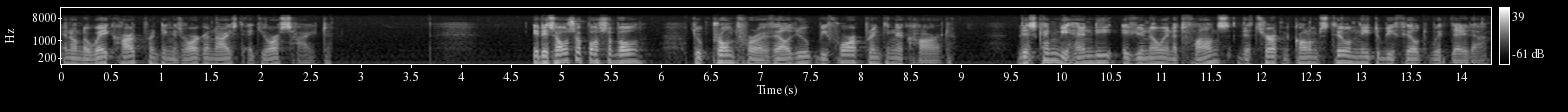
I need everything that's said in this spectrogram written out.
and on the way card printing is organized at your site. It is also possible to prompt for a value before printing a card. This can be handy if you know in advance that certain columns still need to be filled with data.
